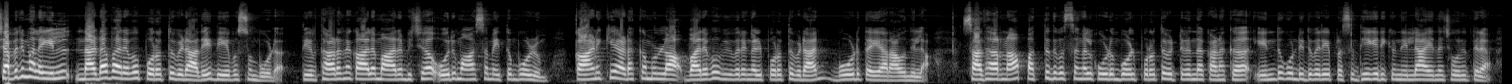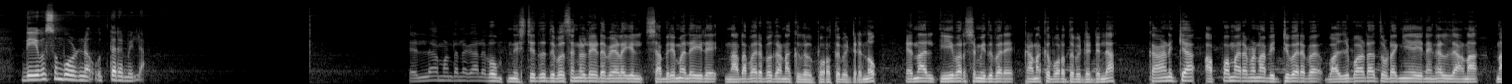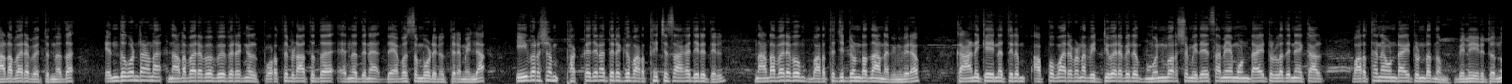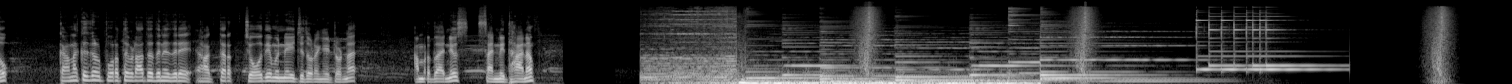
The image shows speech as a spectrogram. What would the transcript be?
ശബരിമലയിൽ നടവരവ് പുറത്തുവിടാതെ ദേവസ്വം ബോർഡ്. തീർത്ഥാടന കാലം ആരംഭിച്ച് ഒരു മാസം എത്തുമ്പോഴും കാണിക്കയടക്കമുള്ള വരവ് വിവരങ്ങൾ പുറത്തുവിടാൻ ബോർഡ് തയ്യാറാവുന്നില്ല. സാധാരണ പത്ത് ദിവസങ്ങൾ കൂടുമ്പോൾ പുറത്തുവിട്ടിരുന്ന കണക്ക് എന്തുകൊണ്ട് ഇതുവരെ പ്രസിദ്ധീകരിക്കുന്നില്ല എന്ന ചോദ്യത്തിന് ദേവസ്വം ബോർഡിന് ഉത്തരമില്ല. എല്ലാ മണ്ഡലകാലവും നിശ്ചിത ദിവസങ്ങളുടെ ഇടവേളയിൽ ശബരിമലയിലെ നടവരവ് കണക്കുകൾ പുറത്തുവിട്ടിരുന്നു. എന്നാൽ ഈ വർഷം ഇതുവരെ കണക്ക് പുറത്തുവിട്ടിട്ടില്ല. കാണിക്ക അപ്പമരവണ വിറ്റുവരവ് വഴിപാട് തുടങ്ങിയ ഇനങ്ങളിലാണ് നടവരവ് എത്തുന്നത് എന്തുകൊണ്ടാണ് നടവരവ് വിവരങ്ങൾ പുറത്തുവിടാത്തത് എന്നതിന് ദേവസ്വം ബോർഡിന് ഉത്തരമില്ല. ഈ വർഷം ഭക്തജനത്തിരക്ക് വർദ്ധിച്ച സാഹചര്യത്തിൽ നടവരവും വർദ്ധിച്ചിട്ടുണ്ടെന്നാണ് വിവരം. കാണിക്ക ഇനത്തിലും അപ്പമരവണ വിറ്റുവരവിലും മുൻവർഷം ഇതേ സമയം ഉണ്ടായിട്ടുള്ളതിനേക്കാൾ വർധന ഉണ്ടായിട്ടുണ്ടെന്നും വിലയിരുത്തുന്നു. കണക്കുകൾ പുറത്തുവിടാത്തതിനെതിരെ ഭക്തർ ചോദ്യമുന്നയിച്ചു തുടങ്ങിയിട്ടുണ്ട്. അമൃത ന്യൂസ് സന്നിധാനം.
